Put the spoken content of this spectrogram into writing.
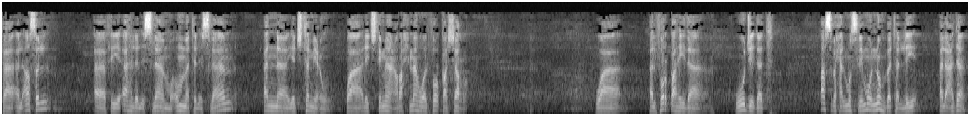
فالأصل آه، في أهل الإسلام وأمة الإسلام أن يجتمعوا والاجتماع رحمة والفرقة شر. والفرقة إذا وجدت أصبح المسلمون نهبة للأعداء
